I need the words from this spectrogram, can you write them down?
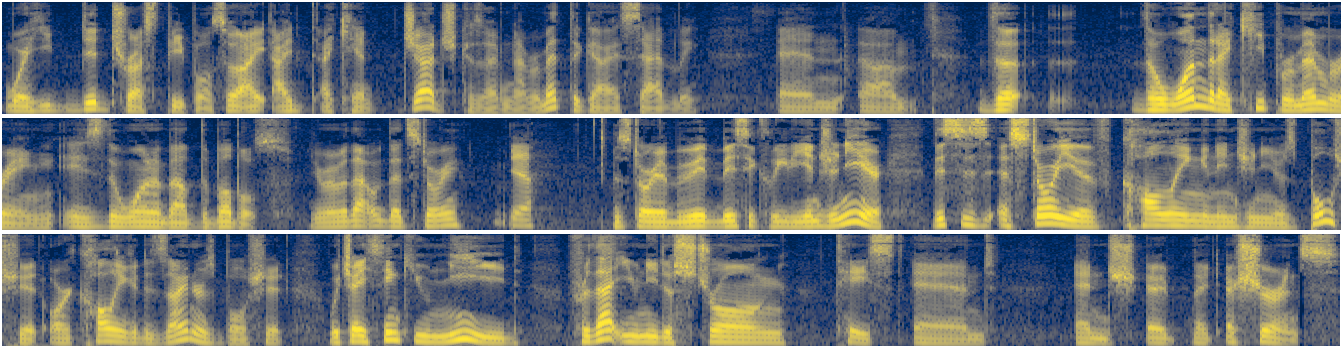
where he did trust people. So I I, I can't judge because I've never met the guy, sadly, and um, the the one that I keep remembering is the one about the bubbles. You remember that that story? Yeah. A story of basically the engineer. This is a story of calling an engineer's bullshit or calling a designer's bullshit, which I think you need. For that, you need a strong taste and and sh- uh, like assurance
